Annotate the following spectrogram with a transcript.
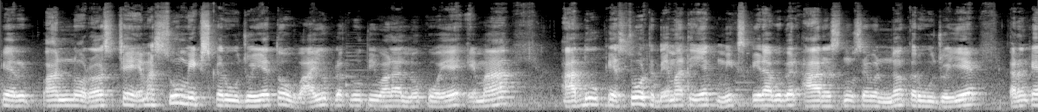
કે પાનનો રસ છે, એમાં શું મિક્સ કરવું જોઈએ? તો વાયુ પ્રકૃતિવાળા લોકોએ એમાં આદુ કે સૂંઠ બેમાંથી એક મિક્સ કર્યા વગર આ રસનું સેવન ન કરવું જોઈએ, કારણ કે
